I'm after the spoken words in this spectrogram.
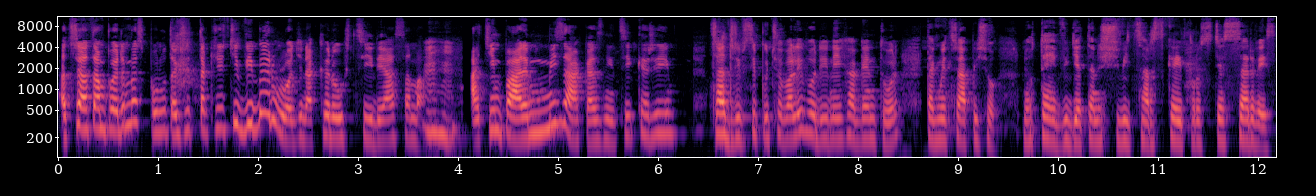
a třeba tam pojedeme spolu, takže, takže ti vyberu loď, na kterou chci jít já sama. Mm-hmm. A tím pádem my zákazníci, kteří třeba dřív si půjčovali od jiných agentur, tak mi třeba píšou, no to je vidět ten švýcarský prostě servis.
